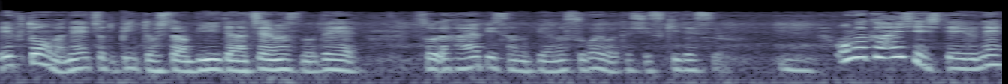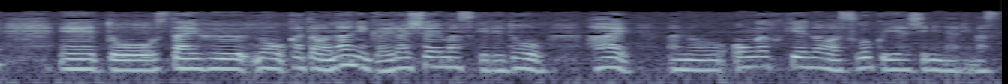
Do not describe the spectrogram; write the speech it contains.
エレクトーンはね、ちょっとピッと押したらビーってなっちゃいますので、そう、だからあやぴーさんのピアノすごい私好きですよ。音楽配信しているね、えーと、スタイフの方は何人かいらっしゃいますけれど、はい、あの音楽系のはすごく癒しになります。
